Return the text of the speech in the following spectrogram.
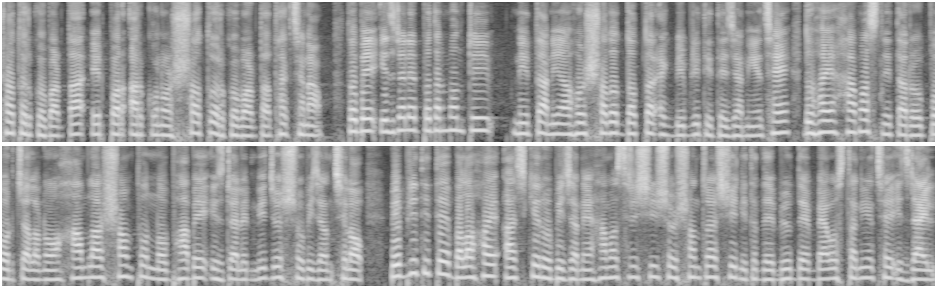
সতর্কবার্তা, এরপর আর কোনো সতর্কবার্তা থাকছে না। তবে ইসরায়েলের প্রধানমন্ত্রী নেতানিয়াহুর সদর দপ্তর এক বিবৃতিতে জানিয়েছে, দোহায় হামাস নেতার উপর চালানো হামলা সম্পূর্ণভাবে ইসরায়েলের নিজস্ব অভিযান ছিল। বিবৃতিতে বলা হয় আজকের অভিযানে হামাসের শীর্ষ সন্ত্রাসী নেতাদের বিরুদ্ধে ব্যবস্থা নিয়েছে ইসরায়েল।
